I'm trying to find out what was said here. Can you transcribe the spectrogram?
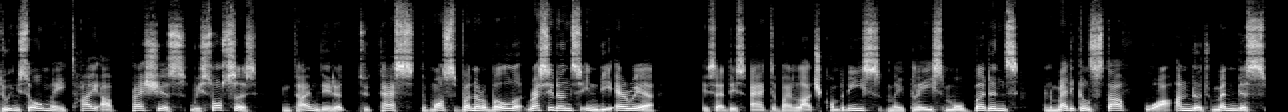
doing so may tie up precious resources and time needed to test the most vulnerable residents in the area. He said this act by large companies may place more burdens on medical staff who are under tremendous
